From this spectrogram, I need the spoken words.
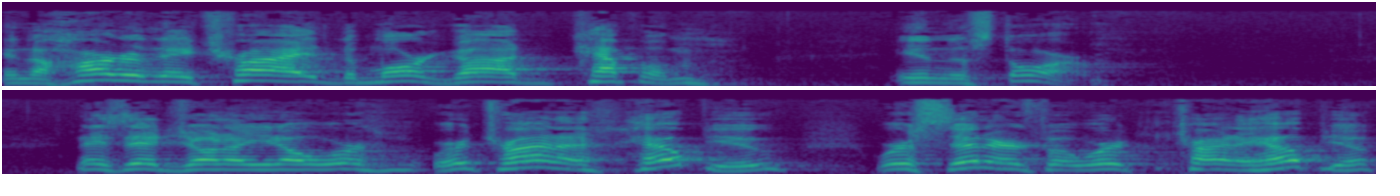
and the harder they tried, the more God kept them in the storm. They said, Jonah, you know, we're, we're trying to help you. We're sinners, but we're trying to help you.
